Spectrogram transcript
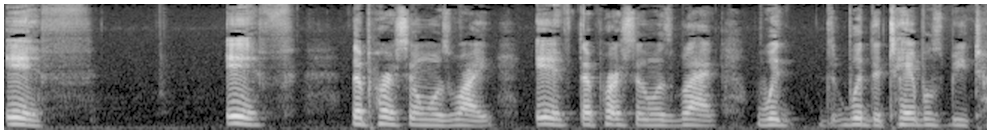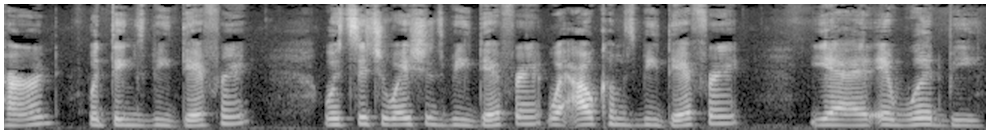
if, if the person was white, if the person was black, would would the tables be turned? Would things be different? Would situations be different? Would outcomes be different? Yeah, it, it would be.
